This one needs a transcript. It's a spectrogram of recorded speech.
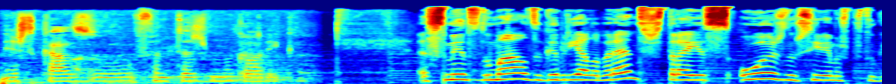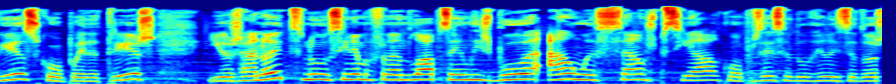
neste caso fantasmagórica. A Semente do Mal, de Gabriela Brandes, estreia-se hoje nos cinemas portugueses com o apoio da 3 e hoje à noite no Cinema Fernando Lopes, em Lisboa, há uma sessão especial com a presença do realizador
